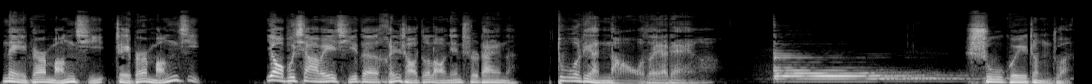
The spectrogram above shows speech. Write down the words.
那边盲棋，这边盲记。要不下围棋的很少得老年痴呆呢，多练脑子呀！这个。书归正传，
